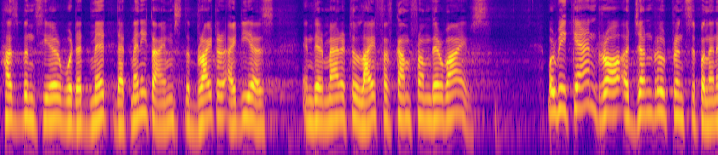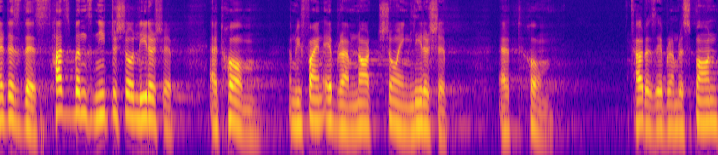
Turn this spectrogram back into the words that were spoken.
Husbands here would admit that many times the brighter ideas in their marital life have come from their wives. But we can draw a general principle, and it is this husbands need to show leadership at home and we find Abram not showing leadership at home. How does Abram respond?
